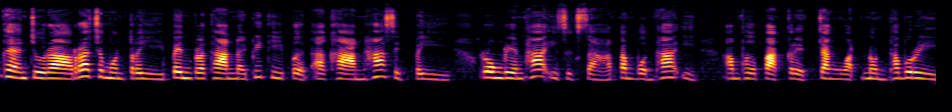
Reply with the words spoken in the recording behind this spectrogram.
ผู้แทนจุฬาราชมนตรีเป็นประธานในพิธีเปิดอาคาร 50 ปี โรงเรียนท่าอิฐศึกษา ตำบลท่าอิฐอำเภอปากเกร็ด จังหวัดนนทบุรี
